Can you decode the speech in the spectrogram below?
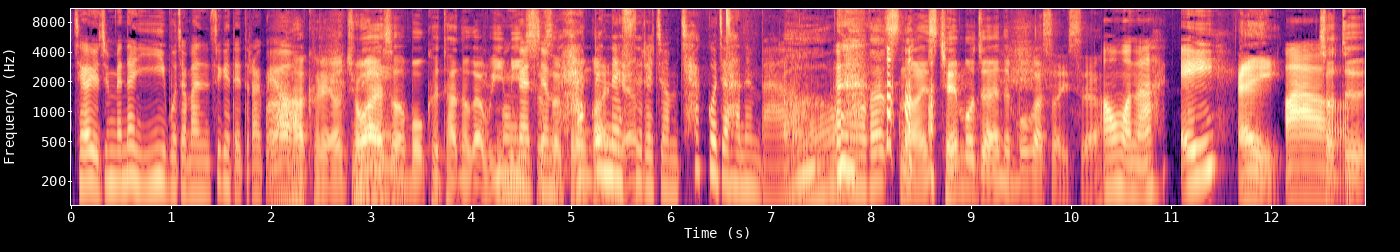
제가 요즘 맨날 이 모자만 쓰게 되더라고요. 아, 그래요? 좋아해서 네. 뭐그 단어가 의미 있어서 그런 거 아니에요? happiness를 좀 찾고자 하는 마음. 아, that's nice. 제 모자에는 뭐가 써 있어요? 어머나, A? A. Wow. 저도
